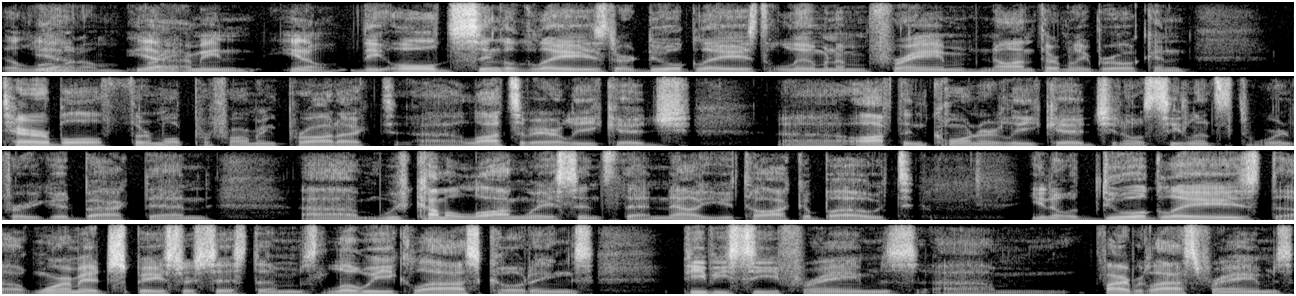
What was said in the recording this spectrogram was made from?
aluminum. Yeah, yeah. right? I mean, you know, the old single glazed or dual glazed aluminum frame, non thermally broken, terrible thermal performing product, uh, lots of air leakage, uh, often corner leakage. You know, sealants weren't very good back then. Um, we've come a long way since then. Now you talk about, you know, dual glazed, uh, warm edge spacer systems, low E glass coatings, PVC frames, um, fiberglass frames,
